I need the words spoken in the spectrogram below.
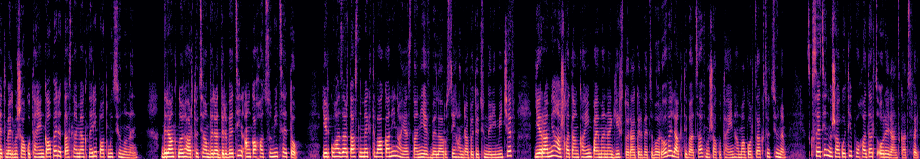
հետ մեր մշակութային կապերը տասնամյակների պատմություն ունեն։ Դրանք նոր հարթության վերադրվեցին անկախացումից հետո։ 2011 թվականին Հայաստանի եւ Բելարուսի հանրապետությունների միջև Երամիա աշխատանքային պայմանագիր ստորագրվեց, որով էլ ակտիվացավ մշակութային համագործակցությունը։ Սկսեցին մշակույթի փոխադարձ օրեր անցկացվել։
